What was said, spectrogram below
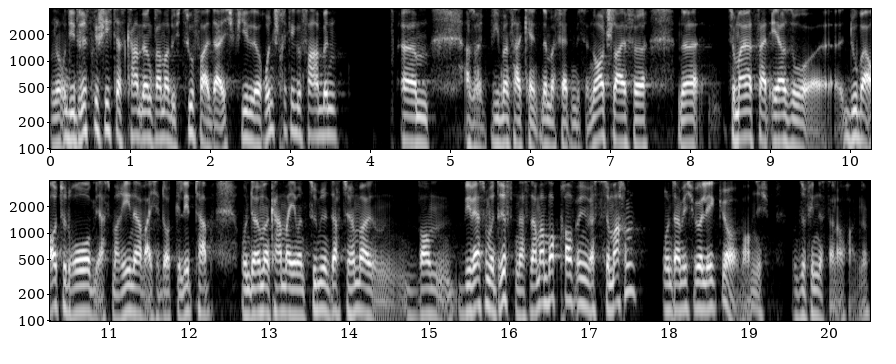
Ne? Und die Driftgeschichte, das kam irgendwann mal durch Zufall, da ich viel Rundstrecke gefahren bin ähm, also wie man es halt kennt, ne? man fährt ein bisschen Nordschleife. Ne? Zu meiner Zeit eher so äh, Dubai Autodrom, Yas Marina, weil ich ja dort gelebt habe. Und irgendwann kam mal jemand zu mir und sagte, hör mal, warum, wie wär's mit Driften? Hast du da mal Bock drauf, irgendwie was zu machen? Und dann habe ich überlegt, ja, warum nicht? Und so fing das dann auch an. Ne?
